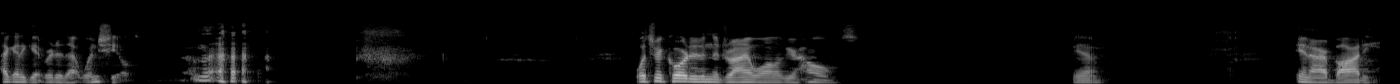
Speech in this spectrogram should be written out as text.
I got to get rid of that windshield. What's recorded in the drywall of your homes? Yeah. In our body,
